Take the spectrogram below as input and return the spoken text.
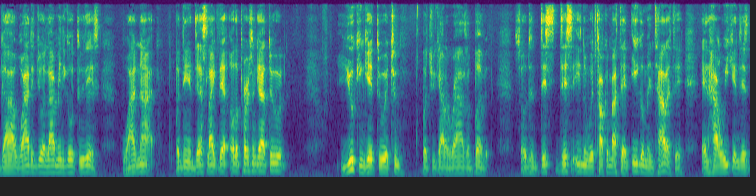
God, why did you allow me to go through this? Why not? But then just like that other person got through it, you can get through it too. But you gotta rise above it. So this this evening we're talking about that eagle mentality and how we can just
